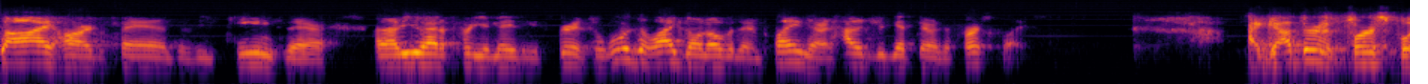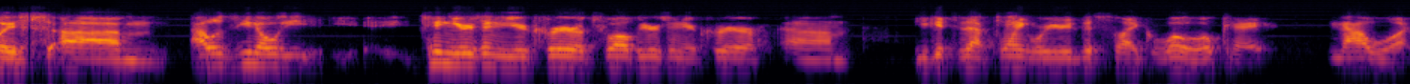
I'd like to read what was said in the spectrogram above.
die-hard fans of these teams there. And I know you had a pretty amazing experience. So what was it like going over there and playing there, and how did you get there in the first place? I got there in the first place. Um, I was, you know, 10 years in your career or 12 years in your career, um, you get to that point where you're just like, whoa, okay, now what?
